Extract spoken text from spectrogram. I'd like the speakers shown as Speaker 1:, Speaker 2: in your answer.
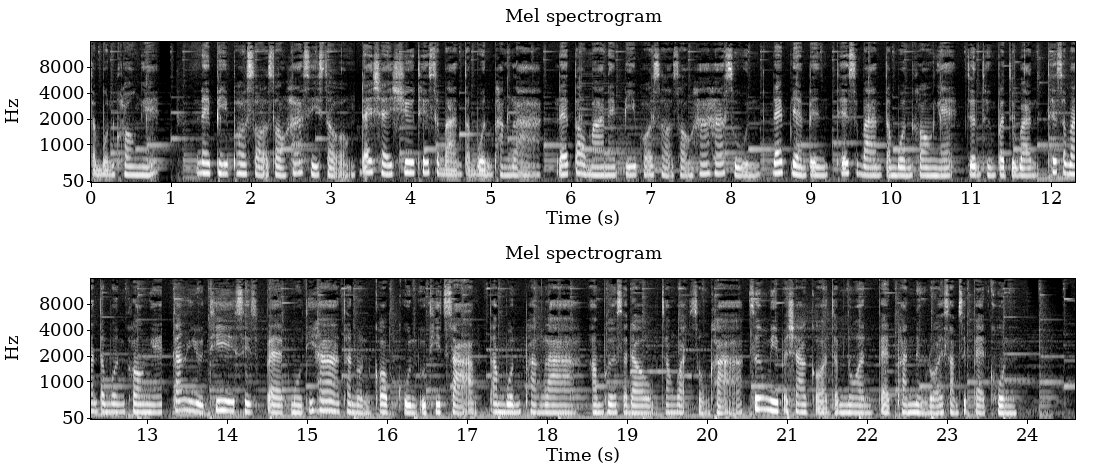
Speaker 1: ตำบลคลองแงะ ในปีพศ 2542 ได้ใช้ชื่อเทศบาลตำบลพังลา และต่อมาในปีพศ 2550 ได้เปลี่ยนเป็นเทศบาลตำบลคลองแงะ จนถึงปัจจุบัน เทศบาลตำบลคลองแงะตั้งอยู่ที่ 48 หมู่ที่ 5 ถนนกอบกุลอุทิศ 3 ตำบลพังลา อำเภอสะเดา จังหวัดสงขลา ซึ่งมีประชากรจำนวน 8,138 คน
